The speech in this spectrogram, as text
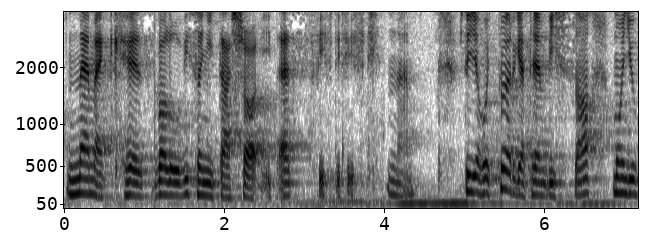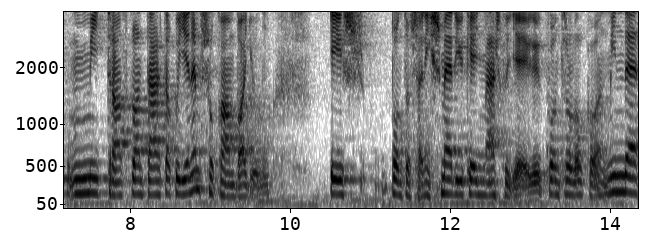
nemekhez való viszonyítása, ez 50-50. Nem. És így, ahogy pörgetem vissza, mondjuk mi transplantáltak, ugye nem sokan vagyunk, és pontosan ismerjük egymást, ugye kontrollokon minden,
